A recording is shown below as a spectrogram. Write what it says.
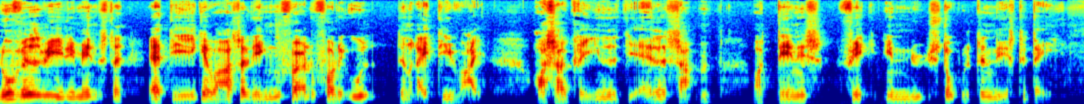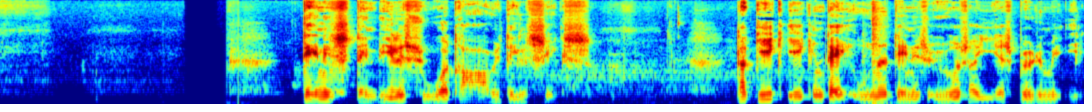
nu ved vi i det mindste, at det ikke var så længe, før du får det ud den rigtige vej. Og så grinede de alle sammen, og Dennis fik en ny stol den næste dag. Dennis, den lille sure drage, del 6. Der gik ikke en dag, uden at Dennis øvede sig i at spytte med ild.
